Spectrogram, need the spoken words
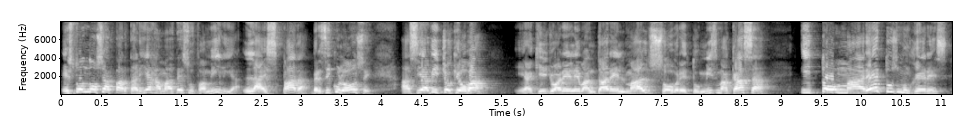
esto no se apartaría jamás de su familia, la espada. Versículo 11. Así ha dicho Jehová, He aquí yo haré levantar el mal sobre tu misma casa y tomaré tus mujeres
